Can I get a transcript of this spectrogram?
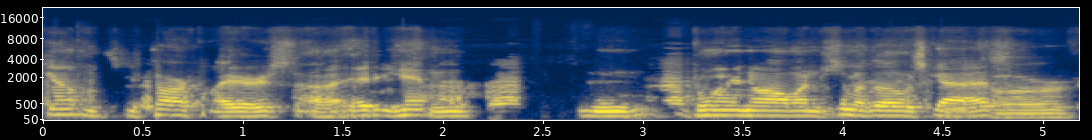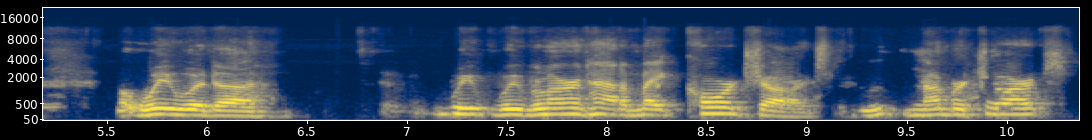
countless guitar players, uh, Eddie Hinton and Duane Allman, some of those guys. But we would uh, we we learned how to make chord charts, number charts,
